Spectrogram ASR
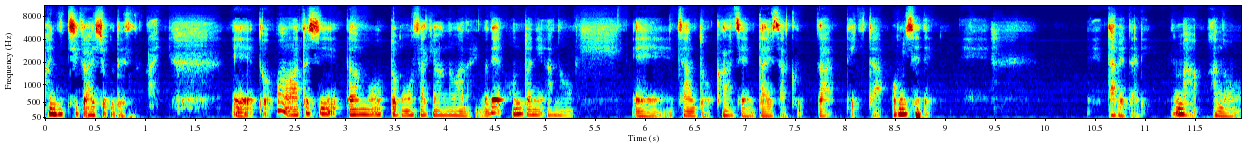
毎日外食です。はい。えっ、ー、と、まあ私、だも夫もお酒は飲まないので、本当にあの、えー、ちゃんと感染対策ができたお店で、えー、食べたり、まあ、あの、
